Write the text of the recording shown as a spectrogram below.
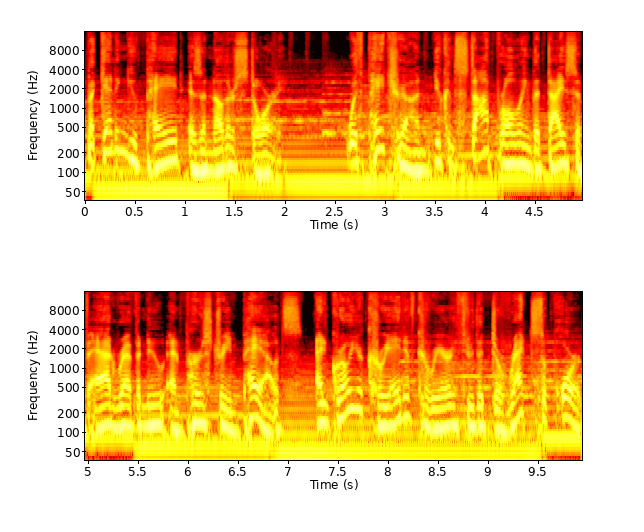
but getting you paid is another story. With Patreon, you can stop rolling the dice of ad revenue and per stream payouts and grow your creative career through the direct support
